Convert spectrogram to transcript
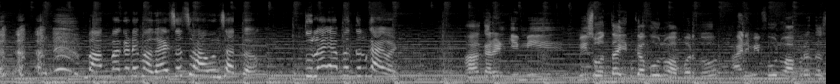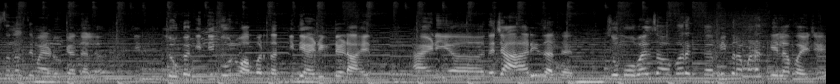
बाप्पाकडे बघायचंच राहून जातं. तुला याबद्दल काय वाटतं? हा कारण की मी मी स्वतः इतका फोन वापरतो आणि मी फोन वापरत असतानाच ते माझ्या डोक्यात आलं की लोक किती फोन वापरतात किती ॲडिक्टेड आहेत आणि त्याच्या आहारी जात आहेत. सो मोबाईलचा वापर कमी प्रमाणात केला पाहिजे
